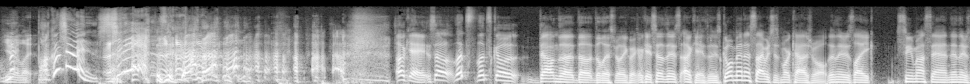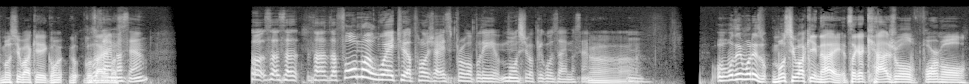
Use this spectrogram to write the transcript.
お前 You're like- バカじゃないの死ね Okay, so let's let's go down the, the, the list really quick. Okay, so there's okay, there's gomen asai, which is more casual. Then there's like sumasen. Then there's moshiwake go, go, ございま gozaimasu. せん So, so, so the, the formal way to apologize is probably 申し訳ございません。 Uh, Well, then what is moshiwake nai? It's like a casual, formal.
